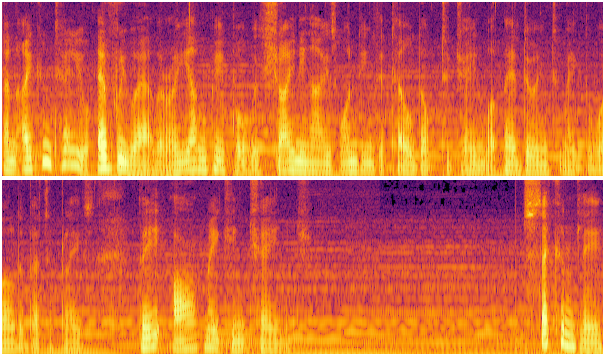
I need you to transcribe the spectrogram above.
And I can tell you, everywhere there are young people with shining eyes wanting to tell Dr. Jane what they're doing to make the world a better place. They are making change. Secondly,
